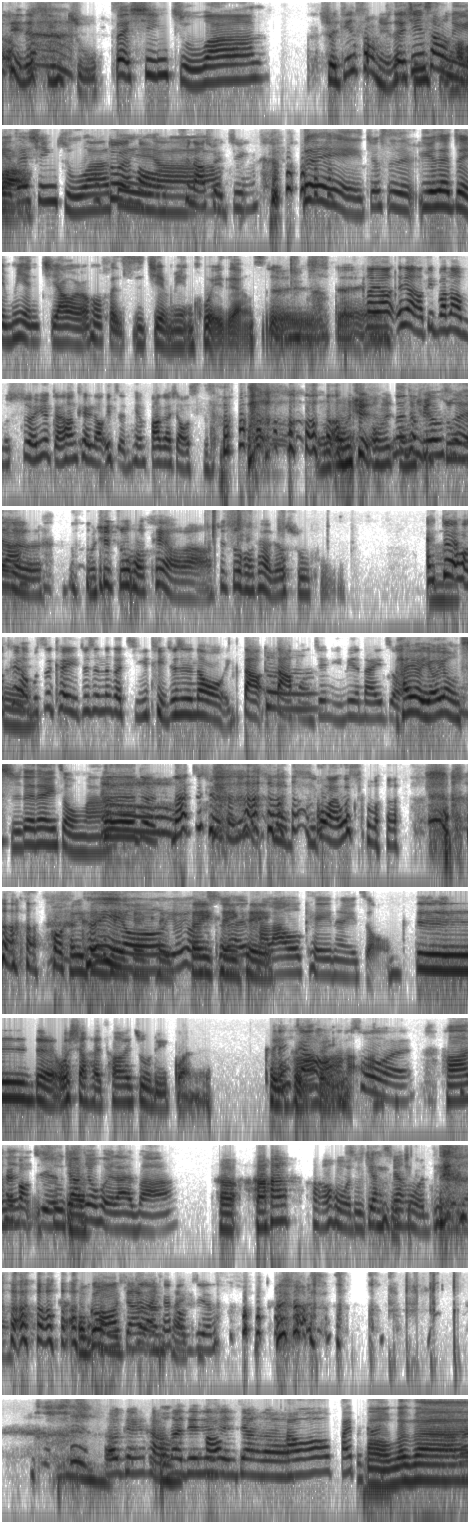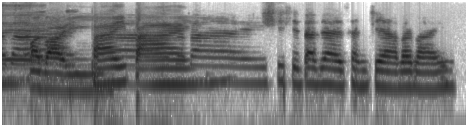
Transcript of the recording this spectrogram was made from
店里在新竹，在新竹啊。水晶少女，水晶少女也在新竹啊。对呀，去拿水晶。对，就是约在这里面交，然后粉丝见面会这样子。对对。那要那要老地方让我们睡，因为赶上可以聊一整天八个小时。我们去，我们那就不用睡了。我们去租 hotel 啦，去租 hotel 比较舒服。哎，对，hotel 不是可以，就是那个集体，就是那种大大房间里面那一种，还有游泳池的那一种吗？对对对，那之前可能很奇怪，为什么？可以可以哦，游泳池可以卡拉 OK 那一种。对对对对对，我小孩超爱住旅馆的，可以可以可以，不错哎。好啊，那暑假就回来吧。好，哈哈，好，我暑假暑假我尽量。我跟我们家来开房间。OK，好，那今天就先这样喽。好哦，拜拜。好，拜拜，拜拜，拜拜，拜拜，拜拜，谢谢大家的参加，拜拜。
